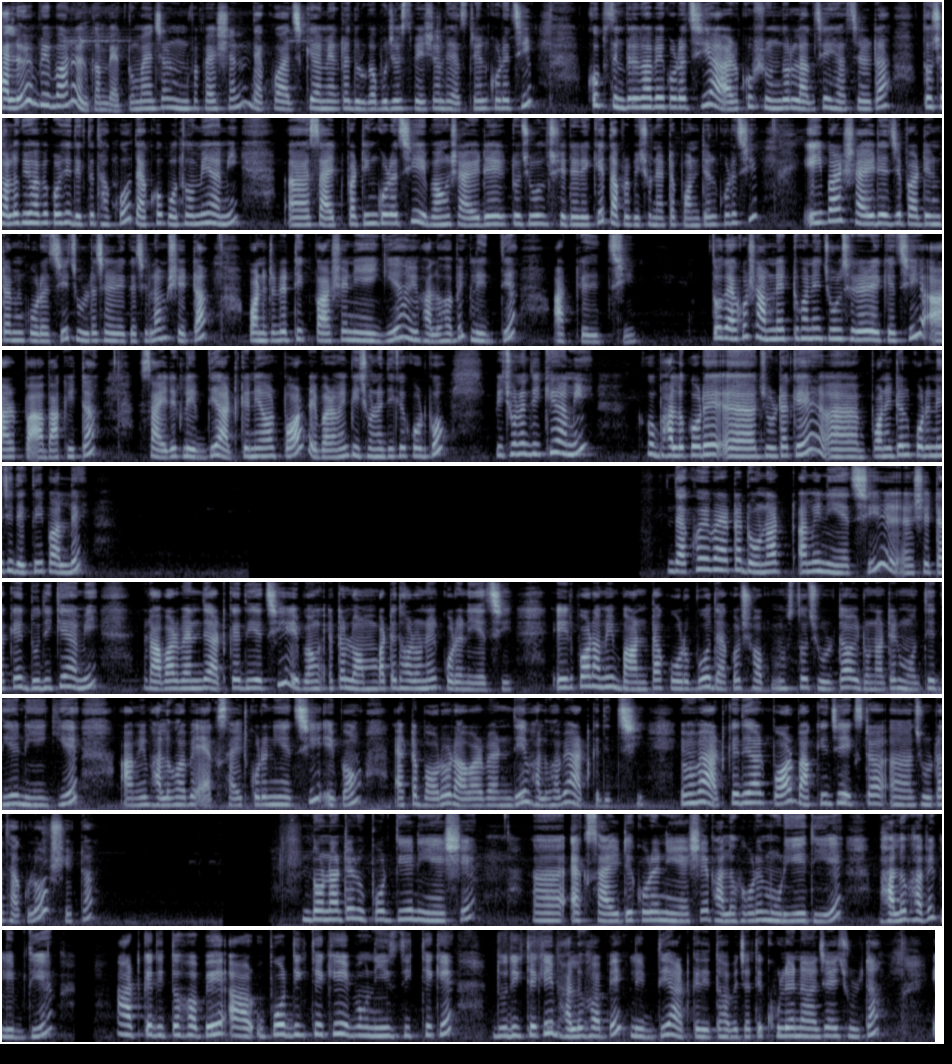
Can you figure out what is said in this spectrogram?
Hello everyone welcome back to my channel নুনফা fashion দেখো, আজকে আমি একটা দুর্গাপুজোর স্পেশাল হেয়ারস্টাইল করেছি। খুব সিম্পলভাবে করেছি আর খুব সুন্দর লাগছে এই হেয়ারস্টাইলটা তো চলো কীভাবে করেছি দেখতে থাকো। দেখো, প্রথমে আমি সাইড পাটিং করেছি এবং সাইডে একটু চুল ছেড়ে রেখে তারপর পিছনে একটা পন্টেল করেছি। এইবার সাইডে যে পাটিংটা আমি করেছি, চুলটা ছেড়ে রেখেছিলাম, সেটা পন্টেলের ঠিক পাশে নিয়ে গিয়ে আমি ভালোভাবে ক্লিপ দিয়ে আটকে দিচ্ছি। তো দেখো, সামনে একটুখানি চুল ছেড়ে রেখেছি আর বাকিটা সাইডে ক্লিপ দিয়ে আটকে নেওয়ার পর এবার আমি পিছনের দিকে করব। পিছনের দিকে আমি খুব ভালো করে চুলটাকে পনিটেল করে নিয়েছি, দেখতেই পারলে। দেখো এবার একটা ডোনাট আমি নিয়েছি সেটাকে দুদিকে আমি রাবার ব্যান্ড দিয়ে আটকে দিয়েছি এবং একটা লম্বাটে ধরনের করে নিয়েছি। এরপর আমি বানটা করব। দেখো, সমস্ত চুলটা ওই ডোনাটের মধ্যে দিয়ে নিয়ে গিয়ে আমি ভালোভাবে এক সাইড করে নিয়েছি এবং একটা বড় রাবার ব্যান্ড দিয়ে ভালোভাবে আটকে দিচ্ছি। এভাবে আটকে দেওয়ার পর বাকি যে এক্সট্রা চুলটা থাকল সেটা ডোনাটের উপর দিয়ে নিয়ে এসে এক সাইডে করে নিয়ে এসে ভালো করে মুড়িয়ে দিয়ে ভালোভাবে ক্লিপ দিয়ে আটকে দিতে হবে আর উপর দিক থেকে এবং নিচ দিক থেকে, দুদিক থেকেই ভালোভাবে ক্লিপ দিয়ে আটকে দিতে হবে যাতে খুলে না যায় চুলটা।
